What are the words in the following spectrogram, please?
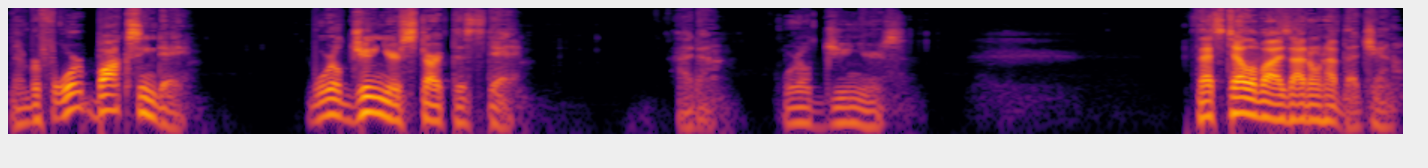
Number four, Boxing Day. World Juniors start this day. I don't. World Juniors. If that's televised, I don't have that channel.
